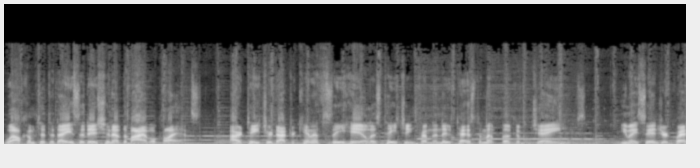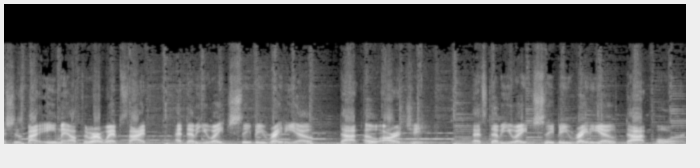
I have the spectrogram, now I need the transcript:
Welcome to today's edition of the Bible class. Our teacher, Dr. Kenneth C. Hill, is teaching from the New Testament book of James. You may send your questions by email through our website at whcbradio.org. That's whcbradio.org.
